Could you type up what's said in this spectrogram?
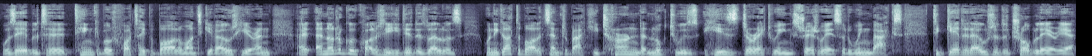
was able to think about what type of ball I want to give out here. And another good quality he did as well was when he got the ball at centre back, he turned and looked to his, his direct wing straight away, so the wing backs, to get it out of the trouble area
